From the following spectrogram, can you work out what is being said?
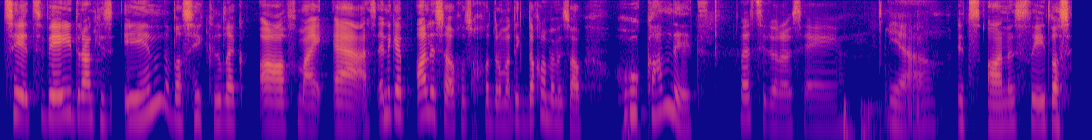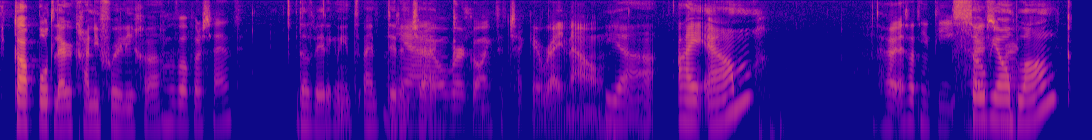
twe- twee drankjes in, was ik like off my ass. En ik heb alles ges- gedronken, want ik dacht al bij mezelf, hoe kan dit? Let's see the rosé. Ja, it's honestly, het was kapot lekker. Ik ga niet voor je liegen. Hoeveel procent? Dat weet ik niet. I didn't yeah, check. we're going to check it right now. Ja, I am Is dat niet die Sauvignon? Blanc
